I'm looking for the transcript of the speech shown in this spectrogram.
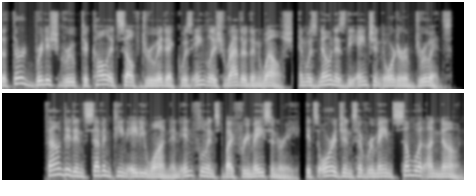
The third British group to call itself Druidic was English rather than Welsh, and was known as the Ancient Order of Druids. Founded in 1781 and influenced by Freemasonry, its origins have remained somewhat unknown,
